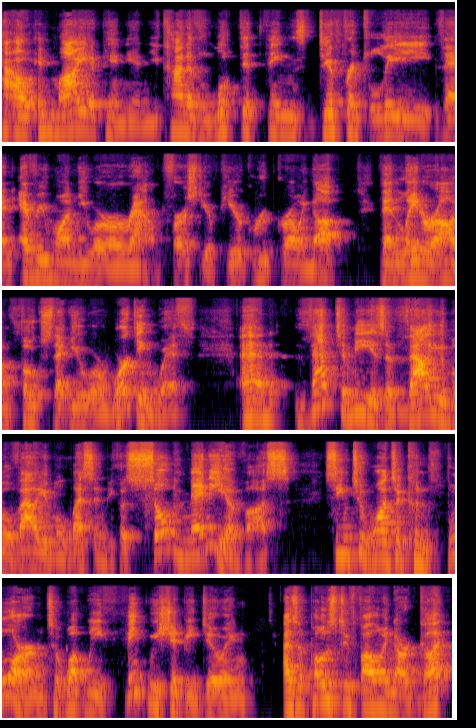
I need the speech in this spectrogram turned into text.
how, in my opinion, you kind of looked at things differently than everyone you were around. First, your peer group growing up, then later on, folks that you were working with. And that to me is a valuable, valuable lesson because so many of us seem to want to conform to what we think we should be doing as opposed to following our gut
